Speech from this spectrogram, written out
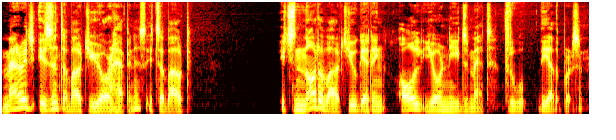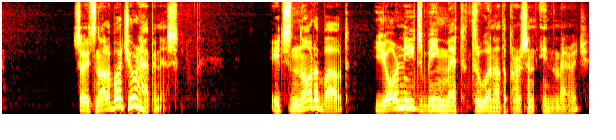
Marriage isn't about your happiness, it's about it's not about you getting all your needs met through the other person. So it's not about your happiness. It's not about your needs being met through another person in the marriage.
